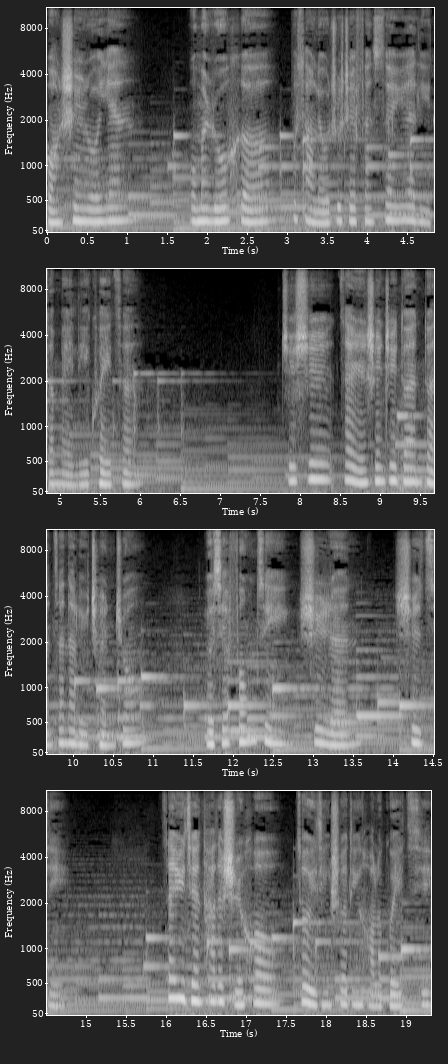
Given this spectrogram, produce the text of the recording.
往事如烟，我们如何不想留住这份岁月里的美丽馈赠？只是在人生这段短暂的旅程中，有些风景是人是己，在遇见他的时候就已经设定好了轨迹。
